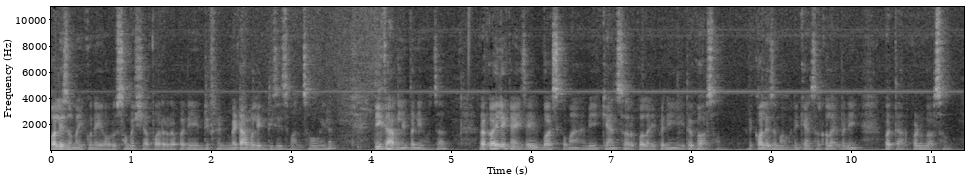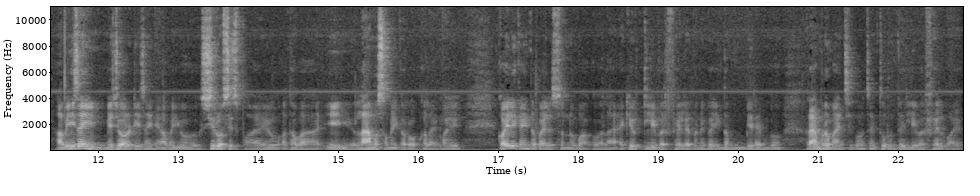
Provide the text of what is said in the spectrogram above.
कलेजोमै कुनै अरू समस्या परेर पनि डिफ्रेन्ट मेटाबोलिक डिजिज भन्छौँ होइन? ती कारणले पनि हुन्छ। र कहिलेकाहीँ चाहिँ वयस्कमा हामी क्यान्सरको लागि पनि त्यो गर्छौँ। कलेजमा भने क्यान्सरको लागि पनि प्रत्यारोपण गर्छौँ। अब यी चाहिँ मेजोरिटी चाहिँ अब यो सिरोसिस भयो अथवा यी लामो समयका रोगको लागि भयो। कहिलेकाहीँ तपाईँले सुन्नुभएको होला एक्युट लिभर फेलियर भनेको एकदम बिरामीको राम्रो मान्छेको चाहिँ तुरुन्तै लिभर फेल भयो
